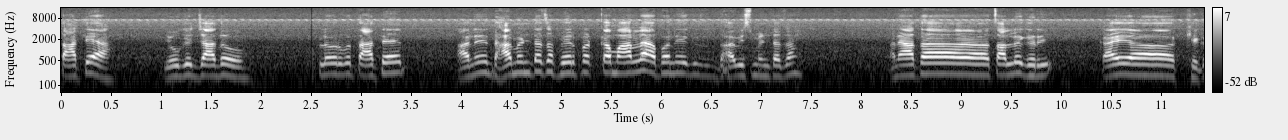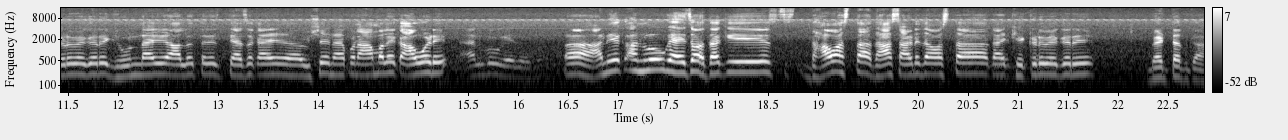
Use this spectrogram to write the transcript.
तात्या योगेश जाधव आपल्याबरोबर तात्या आहेत. आणि दहा मिनटाचा फेरफटका मारला आपण एक दहा वीस मिनटाचा. आणि आता चाललो आहे घरी. काय अं, खेकडं वगैरे घेऊन नाही आलं तरी त्याचा काय अं, विषय नाही पण आम्हाला एक आवड आहे. अनुभव घ्यायचा होता. हा, आणि एक अनुभव घ्यायचा होता की दहा वाजता दहा साडे दहा वाजता काय खेकडे वगैरे भेटतात का?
